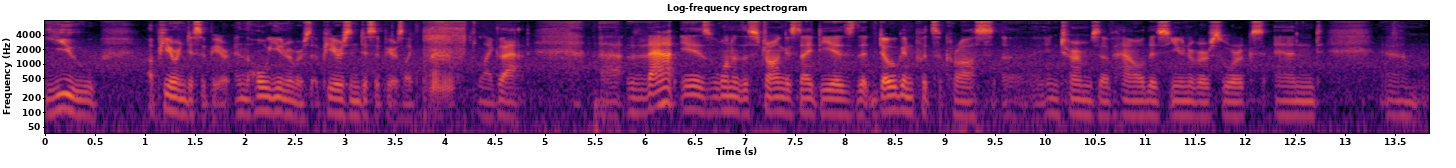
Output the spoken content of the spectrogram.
you appear and disappear, and the whole universe appears and disappears, like, like that. Uh, that is one of the strongest ideas that Dogen puts across uh, in terms of how this universe works, and um,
